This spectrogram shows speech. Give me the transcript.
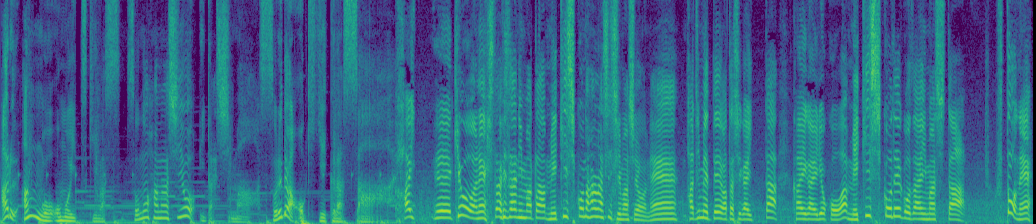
ある案を思いつきます。その話をいたします。それではお聞きください。はい。えー、今日はね、久々にまたメキシコの話しましょうね。初めて私が行った海外旅行はメキシコでございました。ふとね、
